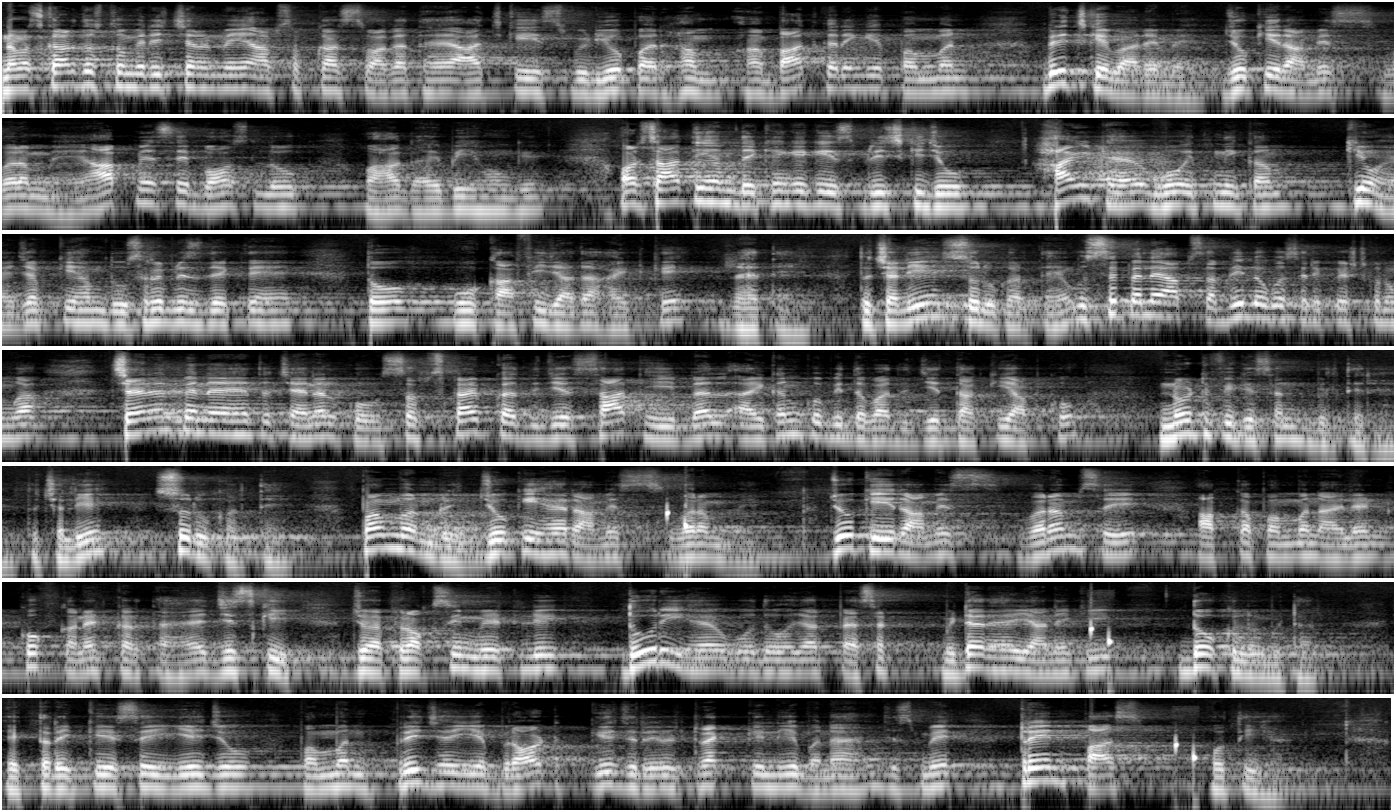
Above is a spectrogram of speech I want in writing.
नमस्कार दोस्तों, मेरे चैनल में आप सबका स्वागत है। आज के इस वीडियो पर हम बात करेंगे पम्बन ब्रिज के बारे में, जो कि रामेश्वरम में है। आप में से बहुत लोग वहाँ गए भी होंगे। और साथ ही हम देखेंगे कि इस ब्रिज की जो हाइट है, वो इतनी कम क्यों है? जबकि हम दूसरे ब्रिज देखते हैं तो वो काफ़ी ज़्यादा हाइट के रहते हैं। तो चलिए शुरू करते हैं। उससे पहले आप सभी लोगों से रिक्वेस्ट करूँगा, चैनल पर नए हैं तो चैनल को सब्सक्राइब कर दीजिए, साथ ही बेल आइकन को भी दबा दीजिए, ताकि आपको नोटिफिकेशन मिलते रहे। तो चलिए शुरू करते हैं। पम्बन ब्रिज जो कि है रामेश्वरम में, जो कि रामेश्वरम से आपका पम्बन आइलैंड को कनेक्ट करता है, जिसकी जो अप्रॉक्सीमेटली दूरी है, वो दो हज़ार पैंसठ मीटर है, यानी कि दो किलोमीटर। एक तरीके से ये जो पम्बन ब्रिज है, ये ब्रॉड गेज रेल ट्रैक के लिए बना है, जिसमें ट्रेन पास होती है।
